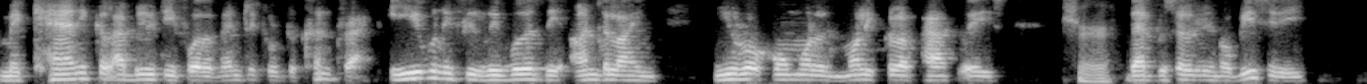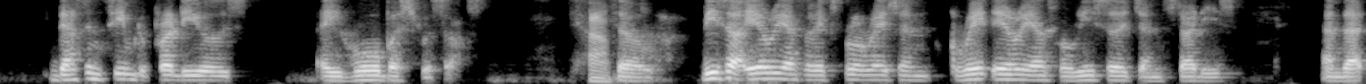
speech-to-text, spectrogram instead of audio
mechanical ability for the ventricle to contract, even if you reverse the underlying neurohormonal and molecular pathways sure. that resulted in obesity, doesn't seem to produce a robust result. Yeah. So these are areas of exploration, great areas for research and studies, and that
